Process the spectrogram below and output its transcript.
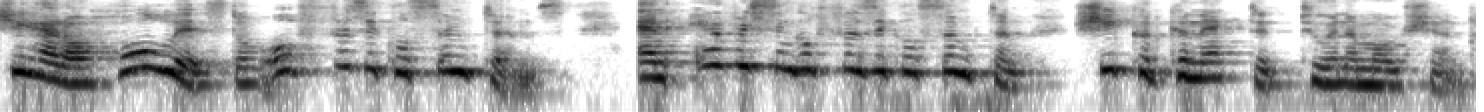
She had a whole list of all physical symptoms, and every single physical symptom she could connect it to an emotion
